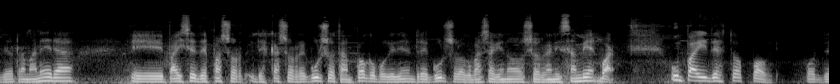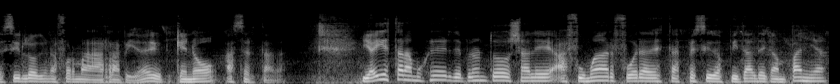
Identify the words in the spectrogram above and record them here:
de otra manera eh, países de, de escasos recursos tampoco, porque tienen recursos, lo que pasa es que no se organizan bien. Bueno, un país de estos pobres, por decirlo de una forma rápida, ¿eh? que no acertada. Y ahí está la mujer, de pronto sale a fumar fuera de esta especie de hospital de campaña,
